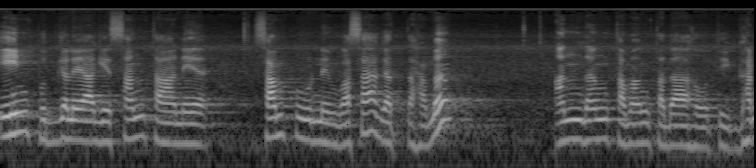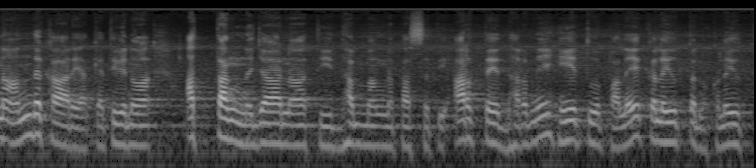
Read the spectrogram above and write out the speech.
ඒන් පුද්ගලයාගේ సంతානය සම්පූර්ණයෙන් වසාගත්තාම අන්දං තමන් තදා හෝති ඝන අන්ධකාරයක් ඇති වෙනවා. අත්තං නජානාති ධම්මං නපස්සති. අර්ථය ධර්මයේ හේතුව ඵලය කළ යුත්ත නොකළ යුත්ත.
